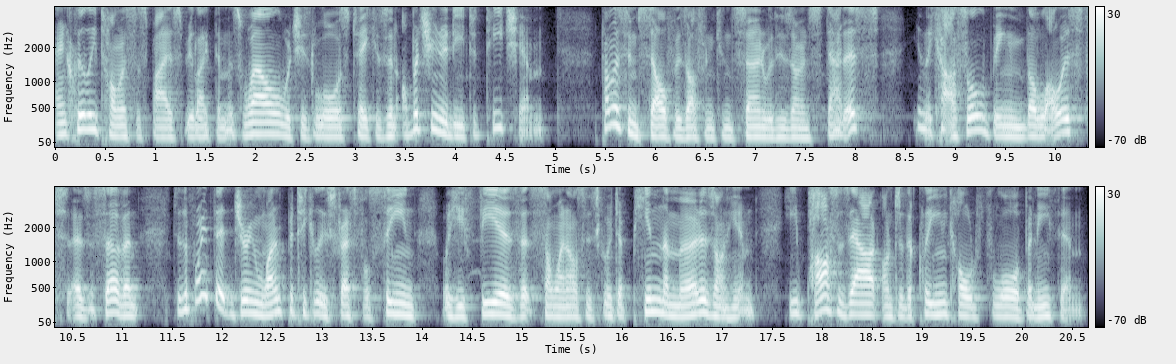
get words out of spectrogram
and clearly Thomas aspires to be like them as well, which his laws take as an opportunity to teach him. Thomas himself is often concerned with his own status in the castle, being the lowest as a servant, to the point that during one particularly stressful scene where he fears that someone else is going to pin the murders on him, he passes out onto the clean, cold floor beneath him.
